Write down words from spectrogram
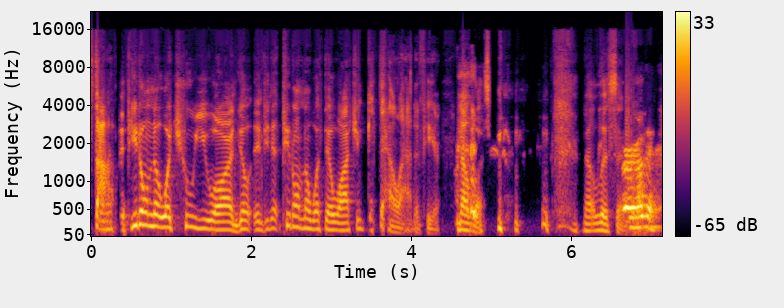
Stop. If you don't know what who you are and if you, if you don't know what they're watching, get the hell out of here. Now listen. now listen. Are, other,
